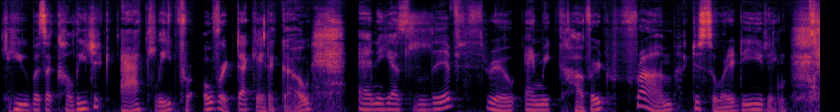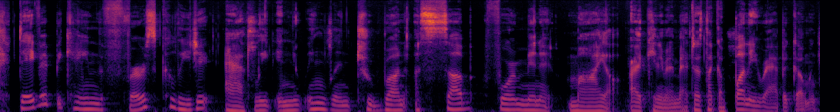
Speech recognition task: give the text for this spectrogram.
He was a collegiate athlete for over a decade ago, and he has lived through and recovered from disordered eating. David became the first collegiate athlete in New England to run a sub four minute mile. I can't even imagine. It's like a bunny rabbit going.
